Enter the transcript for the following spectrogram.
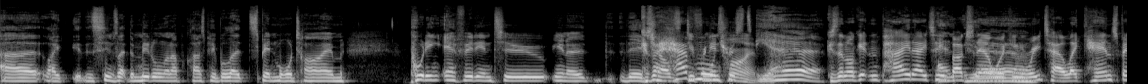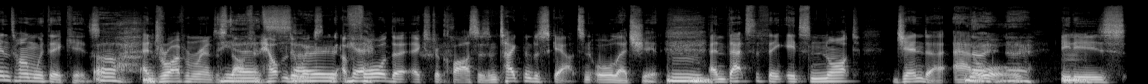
uh, like it seems like the middle and upper class people that spend more time. Putting effort into you know their child's different interests, time. yeah, because they're not getting paid 18 And- bucks an hour working retail. They can spend time with their kids and drive them around to stuff Yeah, and help them so- to ex- yeah. afford the extra classes and take them to scouts and all that shit. Hmm. And that's the thing. It's not gender at No, all. no. It is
